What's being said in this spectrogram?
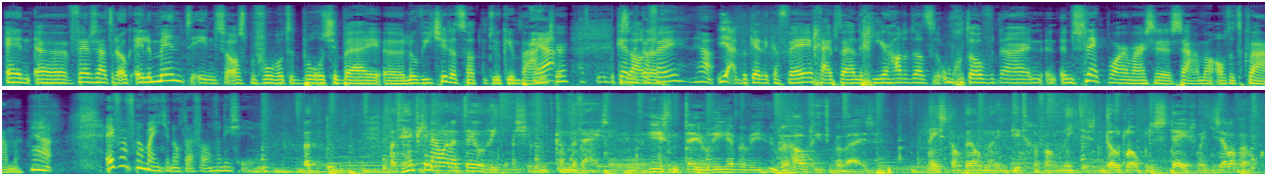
En uh, verder zaten er ook elementen in, zoals bijvoorbeeld het borreltje bij uh, Lovietje. Dat zat natuurlijk in Baantje. Ja, het bekende hadden, café. Ja. ja, het bekende café. En Grijpstra en de Gier hadden dat omgetoverd naar een, een, snackbar waar ze samen altijd kwamen. Ja. Even een fragmentje nog daarvan, van die serie. Wat heb je nou aan een theorie als je niet kan bewijzen? Eerst een theorie hebben we überhaupt iets bewijzen. Meestal wel, maar in dit geval niet. Het is een doodlopende steeg, weet je zelf ook.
